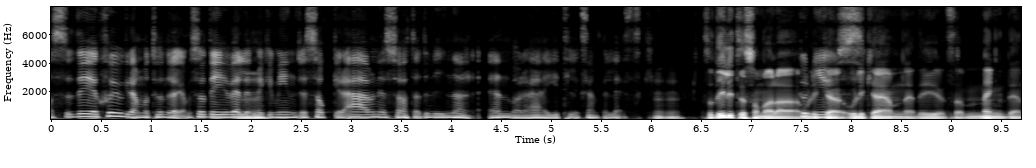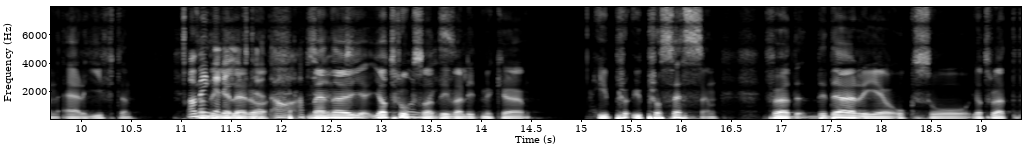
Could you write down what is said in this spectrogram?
Ja, så det är 7 gram mot 100 gram. Så det är väldigt Mm. mycket mindre socker även i sötade viner än vad det är i till exempel läsk. Mm, mm. Så det är lite som alla Good olika, news. olika ämnen. Det är så, mängden är giften. Ja, mängden är giftet. att- Ja, absolut. Men eh, jag- jag tror också att det är Always. väldigt mycket i, i processen. För det där är också, jag tror att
